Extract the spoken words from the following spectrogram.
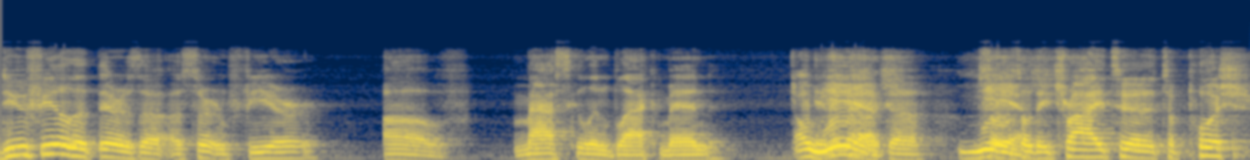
Do you feel that there is a, a certain fear of masculine black men Oh, in yes. America? Yes. So, so they try to, to push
